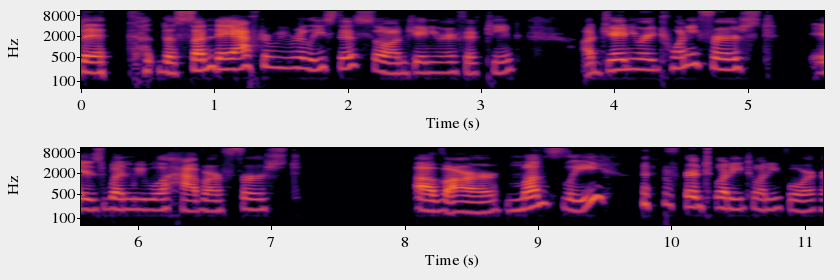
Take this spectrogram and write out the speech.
the the Sunday after we release this, so on January 15th, on January 21st is when we will have our first of our monthly for 2024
